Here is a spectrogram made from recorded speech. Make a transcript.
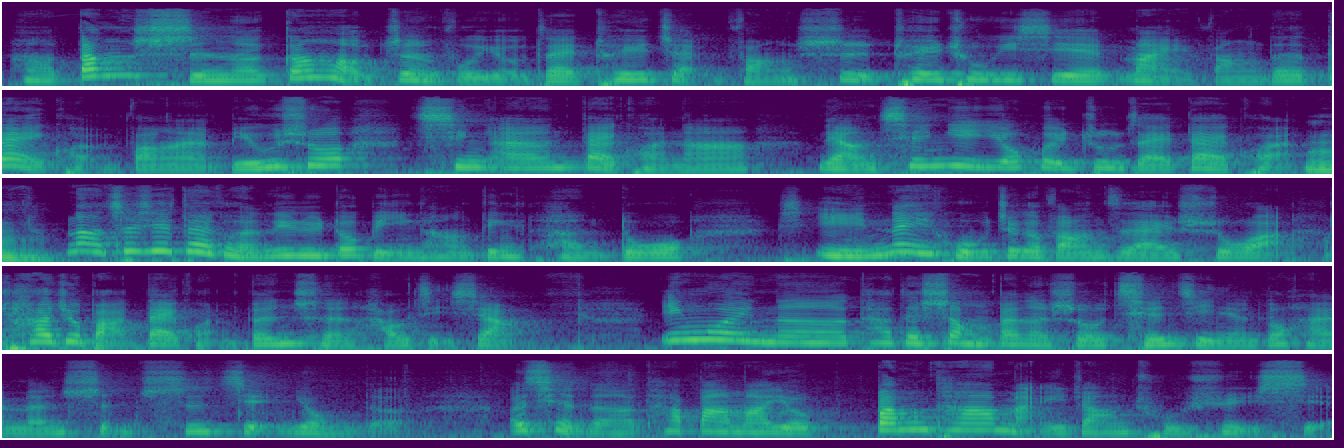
好，当时呢，刚好政府有在推展房市，推出一些买房的贷款方案，比如说青安贷款啊，两千亿优惠住宅贷款。嗯，那这些贷款利率都比银行低很多。以内湖这个房子来说啊，他就把贷款分成好几项，因为呢，他在上班的时候前几年都还蛮省吃俭用的，而且呢，他爸妈有帮他买一张储蓄险，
